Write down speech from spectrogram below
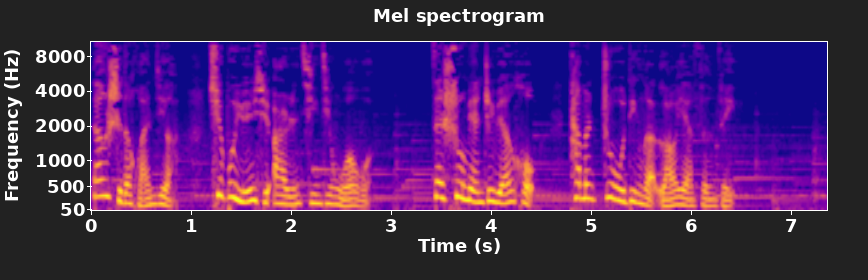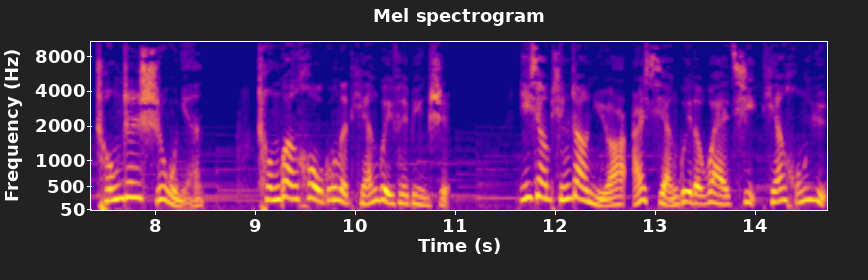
当时的环境啊，却不允许二人卿卿我我。在数面之缘后，他们注定了劳燕分飞。崇祯十五年。宠冠后宫的田贵妃病逝，一向屏障女儿而显贵的外戚田红玉，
